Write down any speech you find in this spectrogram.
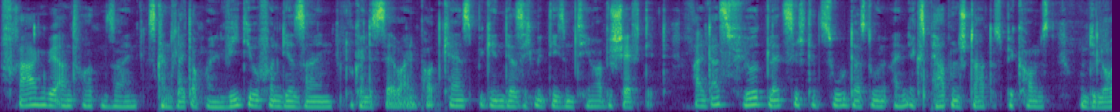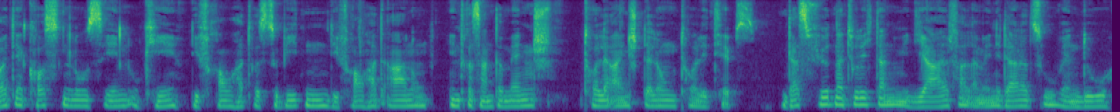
Fragen beantworten sein. Es kann vielleicht auch mal ein Video von dir sein. Du könntest selber einen Podcast beginnen, der sich mit diesem Thema beschäftigt. All das führt letztlich dazu, dass du einen Expertenstatus bekommst und die Leute kostenlos sehen, okay, die Frau hat was zu bieten, die Frau hat Ahnung, interessanter Mensch, tolle Einstellungen, tolle Tipps. Das führt natürlich dann im Idealfall am Ende da dazu, wenn du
